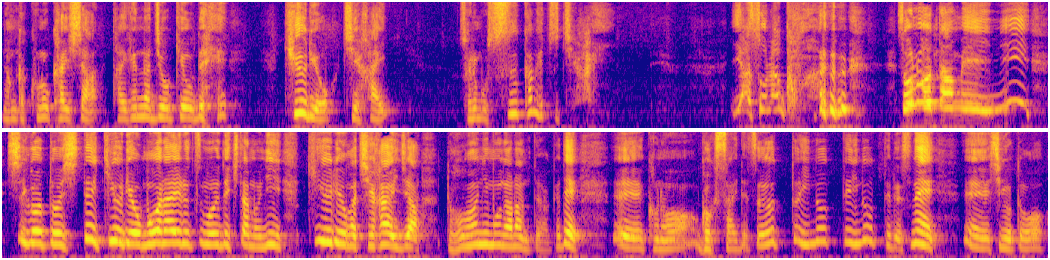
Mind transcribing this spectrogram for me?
なんかこの会社大変な状況で 給料遅配。それも数ヶ月遅配。いやそれは困る。そのために仕事して給料もらえるつもりで来たのに給料が遅配じゃどうにもならんというわけで、えー、このご夫妻でずっと祈って祈ってですね、えー、仕事を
